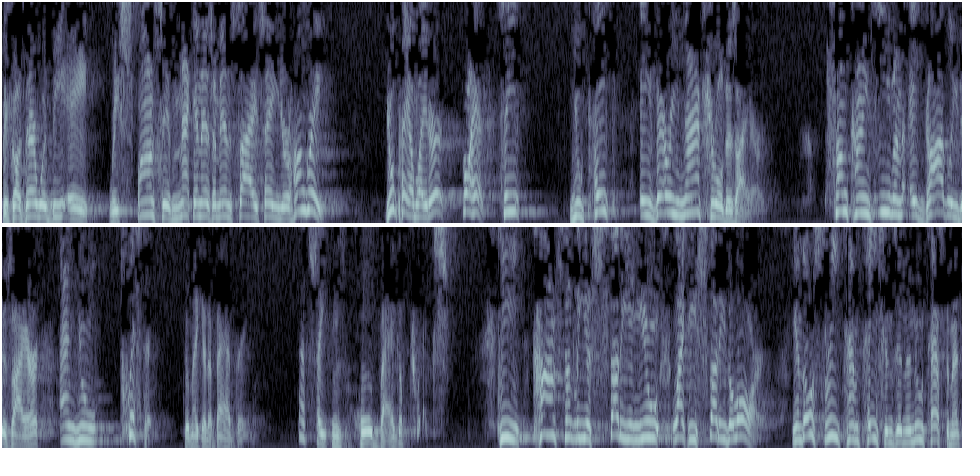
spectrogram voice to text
Because there would be a responsive mechanism inside saying, You're hungry. You'll pay him later. Go ahead. See, you take a very natural desire sometimes even a godly desire, and you twist it to make it a bad thing. That's Satan's whole bag of tricks. He constantly is studying you like he studied the Lord. In those three temptations in the New Testament,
